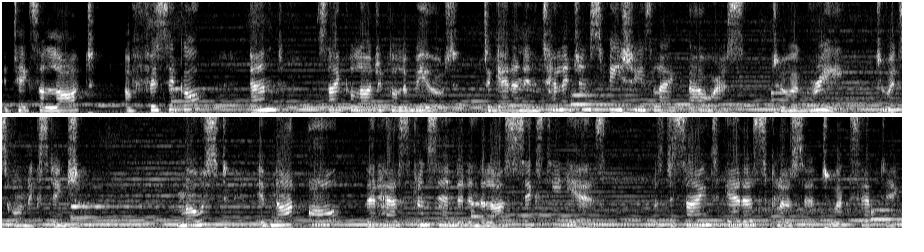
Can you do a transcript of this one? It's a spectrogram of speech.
It takes a lot of physical and psychological abuse to get an intelligent species like ours to agree to its own extinction. Most, if not all, that has transcended in the last 60 years was designed to get us closer to accepting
